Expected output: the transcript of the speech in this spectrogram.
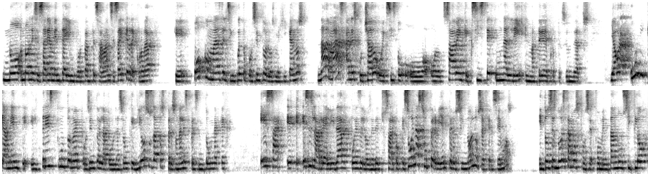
no, no necesariamente hay importantes avances. Hay que recordar que poco más del 50% de los mexicanos nada más han escuchado o, existe, o, o, saben que existe una ley en materia de protección de datos. Y ahora únicamente el 3.9% de la población que dio sus datos personales presentó una queja. Esa, e, e, esa es la realidad pues, de los derechos ARCO, que suena súper bien, pero si no los ejercemos, entonces no estamos fomentando un ciclo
